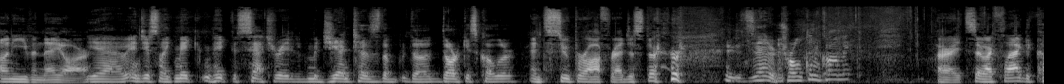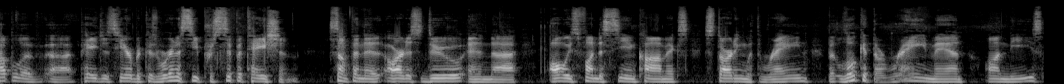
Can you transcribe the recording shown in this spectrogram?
uneven they are, Yeah, and just like make make the saturated magentas the the darkest color. and super off register. Is that a Charlton comic? All right, so I flagged a couple of uh, pages here because we're going to see precipitation, something that artists do and uh, always fun to see in comics, starting with rain. But look at the rain, man, on these.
